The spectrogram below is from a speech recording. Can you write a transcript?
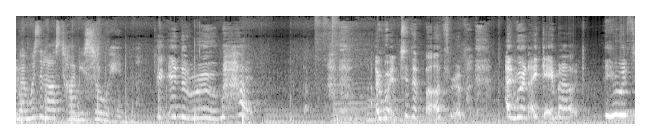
When was the last time you saw him? In the room. I, I went to the bathroom, and when I came out, he was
